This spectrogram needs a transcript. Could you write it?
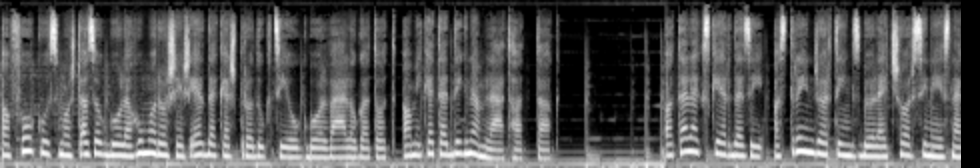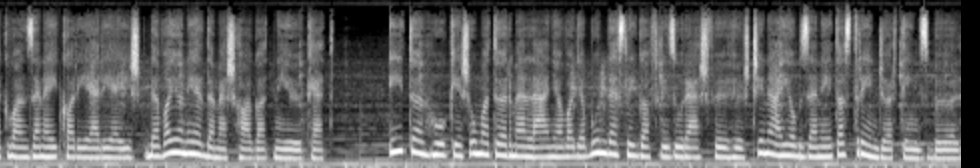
A fókusz most azokból a humoros és érdekes produkciókból válogatott, amiket eddig nem láthattak. A Telex kérdezi, a Stranger Thingsből egy sor színésznek van zenei karrierje is, de vajon érdemes hallgatni őket? Ethan Hawke és Uma Thurman lánya vagy a Bundesliga frizurás főhős csinál jobb zenét a Stranger Thingsből.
